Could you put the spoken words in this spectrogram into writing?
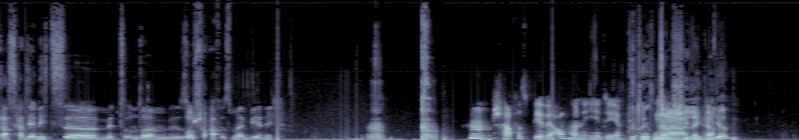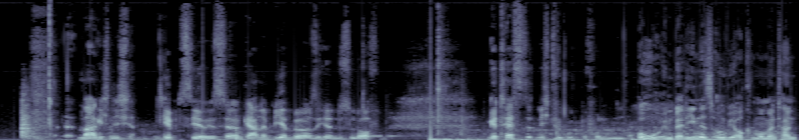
das hat ja nichts äh, mit unserem. So scharf ist mein Bier nicht. Hm, scharfes Bier wäre auch mal eine Idee. Du trinkst lecker. Chili-Bier? Mag ich nicht. Gibt's hier. Ist ja gerne Bierbörse hier in Düsseldorf. Getestet, nicht für gut befunden. Oh, in Berlin ist irgendwie auch momentan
